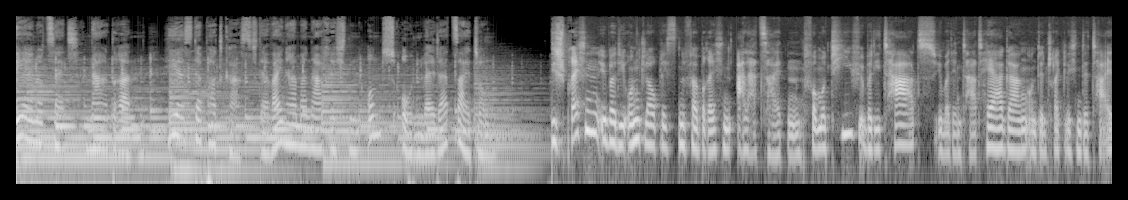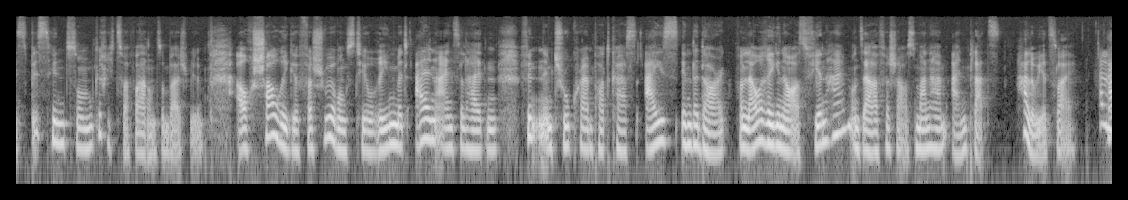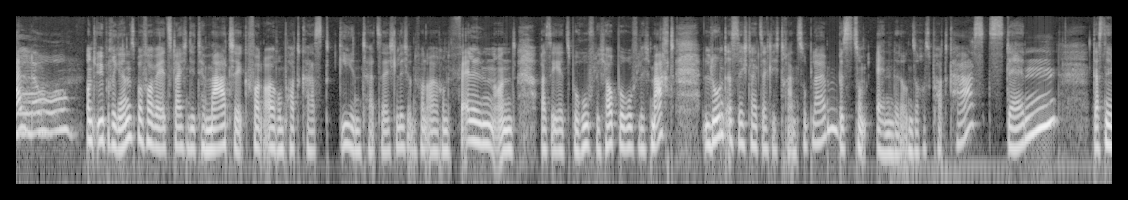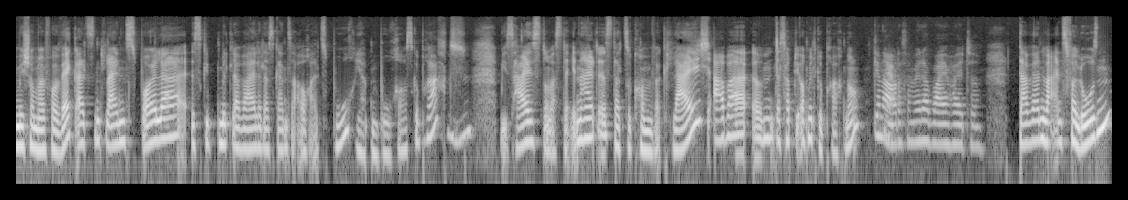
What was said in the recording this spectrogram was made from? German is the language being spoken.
WNOZ nah dran. Hier ist der Podcast der Weinheimer Nachrichten und Odenwälder Zeitung. Die sprechen über die unglaublichsten Verbrechen aller Zeiten. Vom Motiv über die Tat, über den Tathergang und den schrecklichen Details bis hin zum Gerichtsverfahren zum Beispiel. Auch schaurige Verschwörungstheorien mit allen Einzelheiten finden im True Crime Podcast Eyes in the Dark von Laura Regenau aus Viernheim und Sarah Fischer aus Mannheim einen Platz. Hallo ihr zwei. Hallo. Hallo. Und übrigens, bevor wir jetzt gleich in die Thematik von eurem Podcast gehen tatsächlich und von euren Fällen und was ihr jetzt beruflich, hauptberuflich macht, lohnt es sich tatsächlich dran zu bleiben bis zum Ende unseres Podcasts. Denn, das nehme ich schon mal vorweg als einen kleinen Spoiler, es gibt mittlerweile das Ganze auch als Buch. Ihr habt ein Buch rausgebracht, mhm. wie es heißt und was der Inhalt ist. Dazu kommen wir gleich. Aber ähm, das habt ihr auch mitgebracht, ne? Genau, ja. das haben wir dabei heute. Da werden wir eins verlosen.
